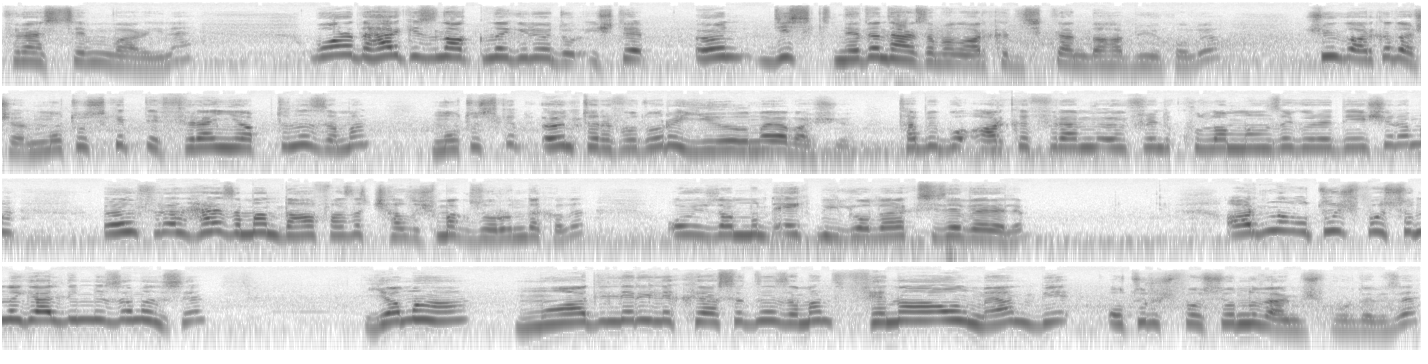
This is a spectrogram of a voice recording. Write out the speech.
fren sistemi var yine. Bu arada herkesin aklına geliyordur. İşte ön disk neden her zaman arka diskten daha büyük oluyor? Çünkü arkadaşlar motosiklette fren yaptığınız zaman motosiklet ön tarafa doğru yığılmaya başlıyor. Tabii bu arka fren ve ön freni kullanmanıza göre değişir ama ön fren her zaman daha fazla çalışmak zorunda kalır. O yüzden bunu da ek bilgi olarak size verelim. Ardından oturuş pozisyonuna geldiğimiz zaman ise Yamaha muadilleriyle kıyasladığın zaman fena olmayan bir oturuş pozisyonunu vermiş burada bize.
